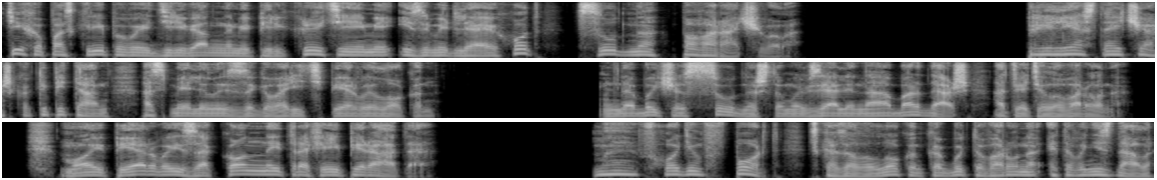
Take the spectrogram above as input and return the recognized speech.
Тихо поскрипывая деревянными перекрытиями и замедляя ход, судно поворачивало. «Прелестная чашка, капитан», — осмелилась заговорить первый локон. «Добыча судна, что мы взяли на абордаж», — ответила ворона. «Мой первый законный трофей пирата. «Мы входим в порт», — сказала Локон, как будто ворона этого не знала.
